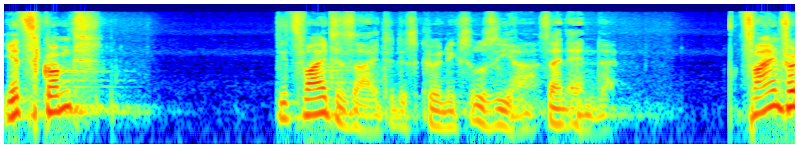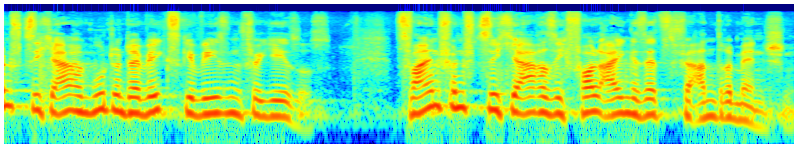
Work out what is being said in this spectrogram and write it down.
Jetzt kommt die zweite Seite des Königs Usia, sein Ende. 52 Jahre gut unterwegs gewesen für Jesus. 52 Jahre sich voll eingesetzt für andere Menschen.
